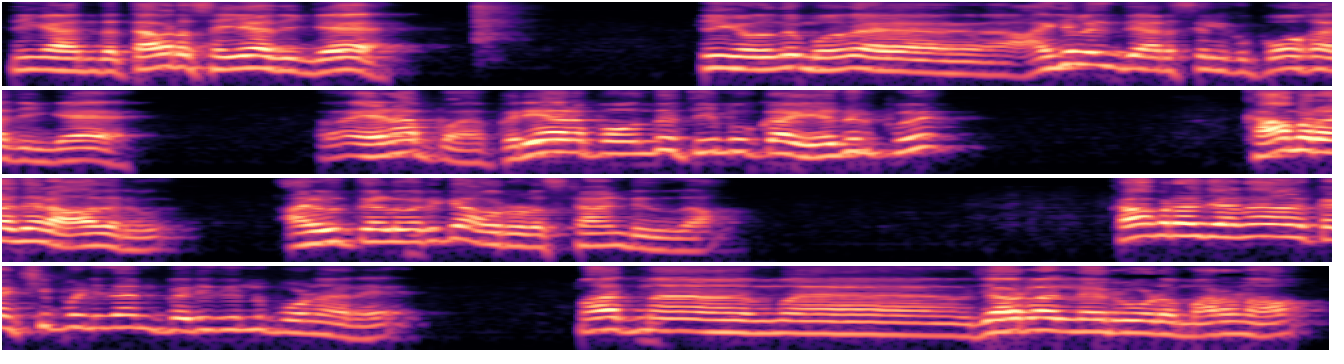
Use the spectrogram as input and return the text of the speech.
நீங்க அந்த தவறை செய்யாதீங்க. நீங்க வந்து முத அகில இந்திய அரசியலுக்கு போகாதீங்க. ஏன்னா ப- பெரியார் அப்போ வந்து திமுக எதிர்ப்பு காமராஜர் ஆதரவு. அறுபத்தேழு வரைக்கும் அவரோட ஸ்டாண்ட் இதுதான். காமராஜர் ஆனால் கட்சி பண்ணி தான் பெரிதுன்னு போனார். மகாத்மா ம- ஜவஹர்லால் நேருவோட மரணம்.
